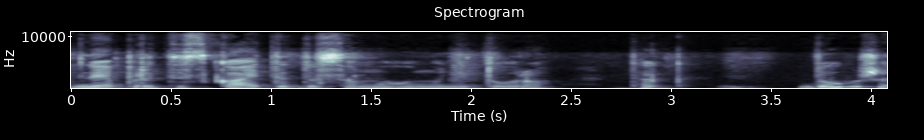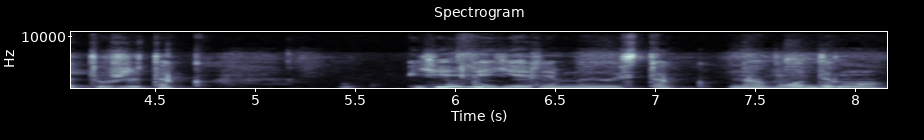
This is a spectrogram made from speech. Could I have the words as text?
Не притискайте до самого монітора. Так, дуже-дуже так єлі-єлі ми ось так наводимо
